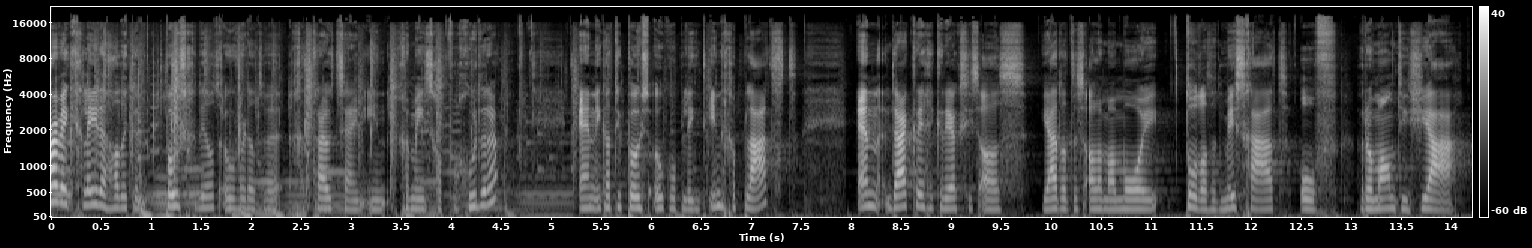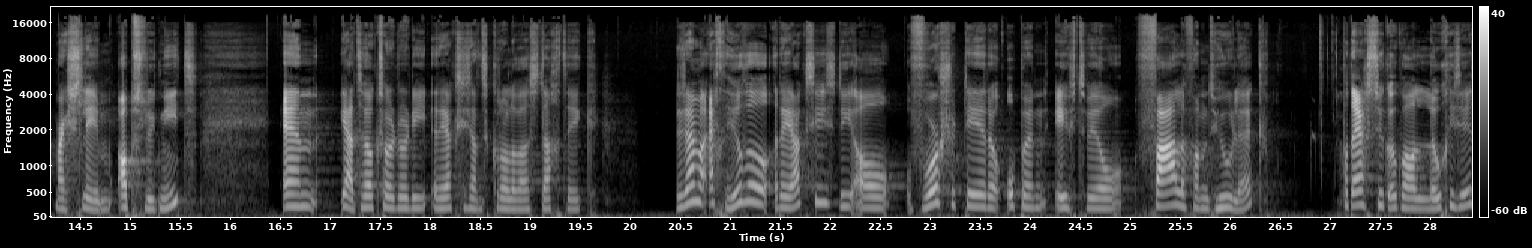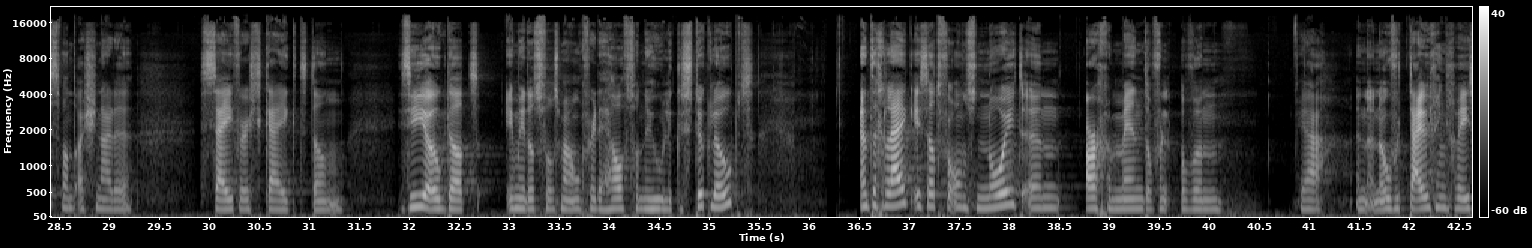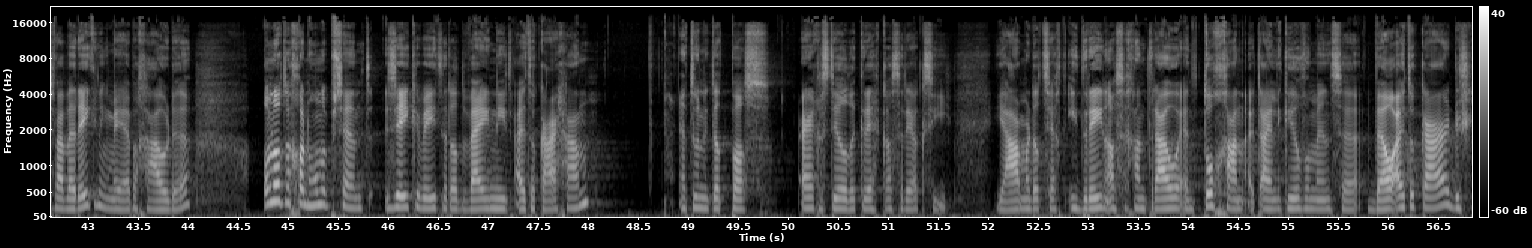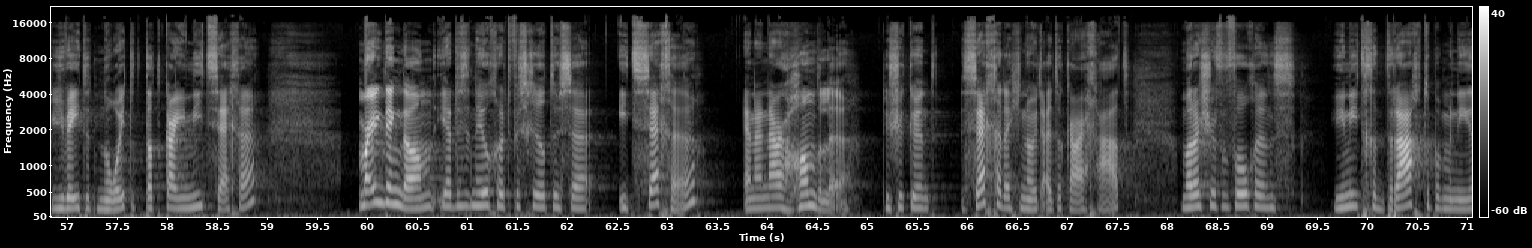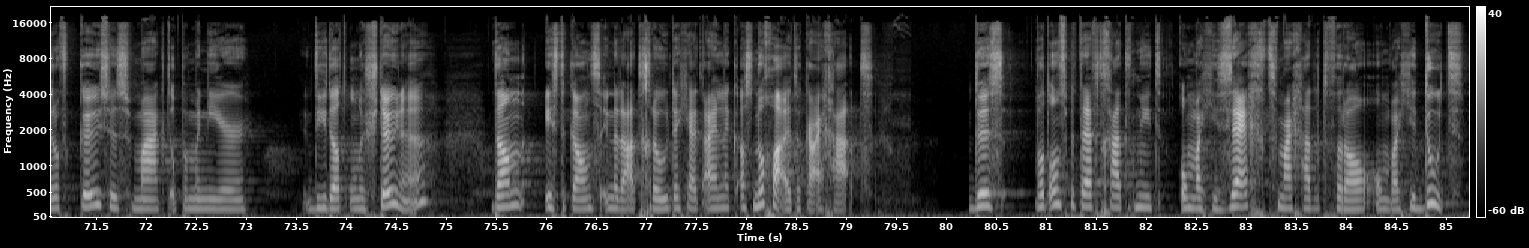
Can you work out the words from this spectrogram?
paar weken geleden had ik een post gedeeld over dat we getrouwd zijn in gemeenschap van goederen. En ik had die post ook op LinkedIn geplaatst. En daar kreeg ik reacties als: ja, dat is allemaal mooi totdat het misgaat. Of romantisch, ja, maar slim, absoluut niet. En ja, terwijl ik zo door die reacties aan het scrollen was, dacht ik: er zijn wel echt heel veel reacties die al voorsorteren op een eventueel falen van het huwelijk. Wat ergens natuurlijk ook wel logisch is, want als je naar de cijfers kijkt, dan zie je ook dat inmiddels volgens mij ongeveer de helft van de huwelijken stuk loopt. En tegelijk is dat voor ons nooit een argument of een, of een, ja, een, een overtuiging geweest waar we rekening mee hebben gehouden. Omdat we gewoon 100% zeker weten dat wij niet uit elkaar gaan. En toen ik dat pas ergens deelde, kreeg ik als reactie: ja, maar dat zegt iedereen als ze gaan trouwen. En toch gaan uiteindelijk heel veel mensen wel uit elkaar. Dus je weet het nooit. Dat, dat kan je niet zeggen. Maar ik denk dan, ja, er is een heel groot verschil tussen iets zeggen en ernaar handelen. Dus je kunt zeggen dat je nooit uit elkaar gaat. Maar als je vervolgens je niet gedraagt op een manier of keuzes maakt op een manier die dat ondersteunen, dan is de kans inderdaad groot dat je uiteindelijk alsnog wel uit elkaar gaat. Dus wat ons betreft gaat het niet om wat je zegt, maar gaat het vooral om wat je doet.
